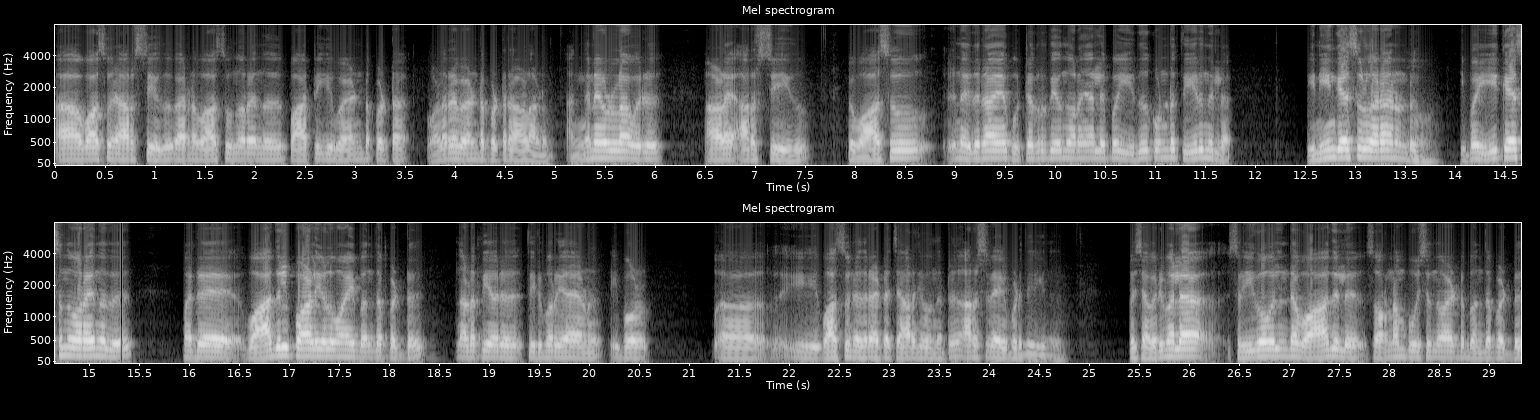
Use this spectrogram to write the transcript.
വാസുവിനെ അറസ്റ്റ് ചെയ്തു. കാരണം വാസു എന്ന് പറയുന്നത് പാർട്ടിക്ക് വേണ്ടപ്പെട്ട വളരെ വേണ്ടപ്പെട്ട ഒരാളാണ്. അങ്ങനെയുള്ള ഒരു ആളെ അറസ്റ്റ് ചെയ്തു. ഇപ്പോൾ വാസുവിനെതിരായ കുറ്റകൃത്യം എന്ന് പറഞ്ഞാൽ ഇപ്പോൾ ഇത് കൊണ്ട് തീരുന്നില്ല. ഇനിയും കേസുകൾ വരാനുണ്ട്. ഇപ്പോൾ ഈ കേസ് എന്ന് പറയുന്നത് മറ്റേ വാതിൽ പാളികളുമായി ബന്ധപ്പെട്ട് നടത്തിയ ഒരു തിരിമറിയാണ് ഇപ്പോൾ ഈ വാസുവിനെതിരായിട്ട് ചാർജ് വന്നിട്ട് അറസ്റ്റ് രേഖപ്പെടുത്തിയിരിക്കുന്നത്. ഇപ്പൊ ശബരിമല ശ്രീകോവിലിന്റെ വാതിൽ സ്വർണം പൂശുന്നതുമായിട്ട് ബന്ധപ്പെട്ട്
